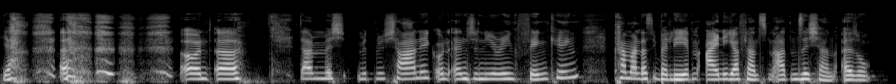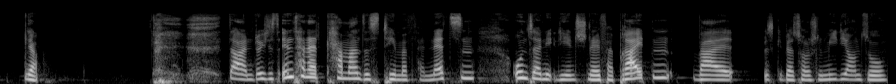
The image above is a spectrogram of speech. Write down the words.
ja. und äh, dann mit Mechanik und Engineering Thinking kann man das Überleben einiger Pflanzenarten sichern. Also, ja. Dann, durch das Internet kann man Systeme vernetzen und seine Ideen schnell verbreiten, weil es gibt ja Social Media und so,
